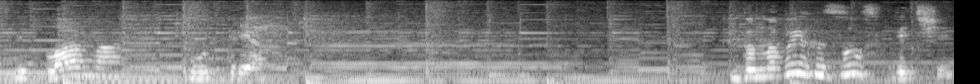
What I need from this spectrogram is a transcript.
Світлана Кудря. До нових зустрічей!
